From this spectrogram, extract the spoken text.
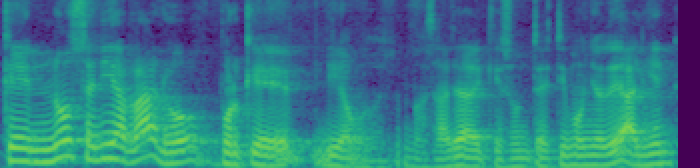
que no sería raro, porque, digamos, más allá de que es un testimonio de alguien,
